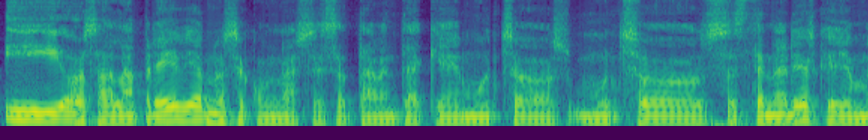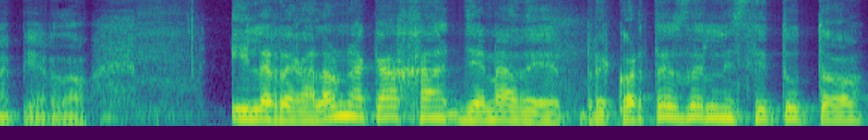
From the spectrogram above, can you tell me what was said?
Y, o sea, la previa, no sé cómo, no sé exactamente, aquí hay muchos, muchos escenarios que yo me pierdo. Y le regala una caja llena de recortes del instituto,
